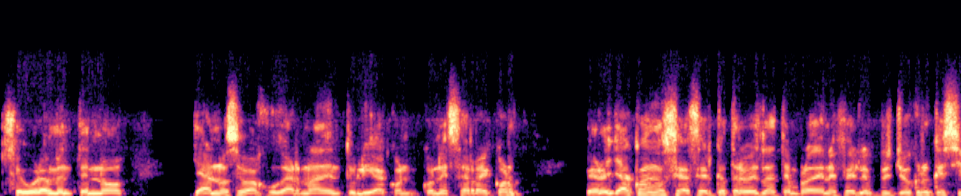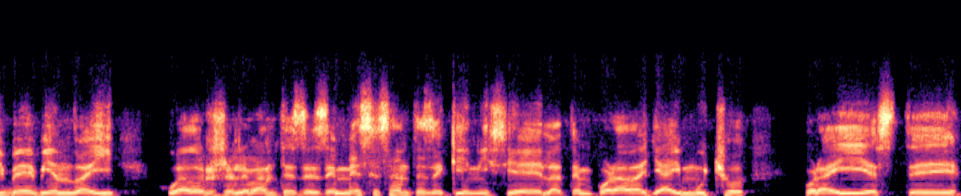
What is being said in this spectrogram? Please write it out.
seguramente no, ya no se va a jugar nada en tu liga con, con ese récord, pero ya cuando se acerque otra vez la temporada de NFL, pues yo creo que sí ve viendo ahí jugadores relevantes desde meses antes de que inicie la temporada, ya hay mucho por ahí, este,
